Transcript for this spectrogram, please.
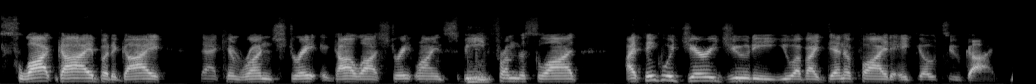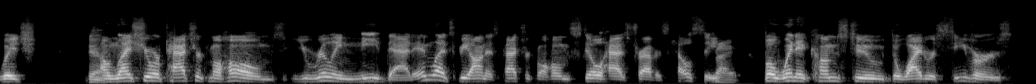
slot guy, but a guy that can run straight, got a lot of straight line speed Mm-hmm. from the slot. I think with Jerry Jeudy, you have identified a go-to guy, which Yeah. unless you're Patrick Mahomes, you really need that. And let's be honest, Patrick Mahomes still has Travis Kelce. Right. But when it comes to the wide receivers,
